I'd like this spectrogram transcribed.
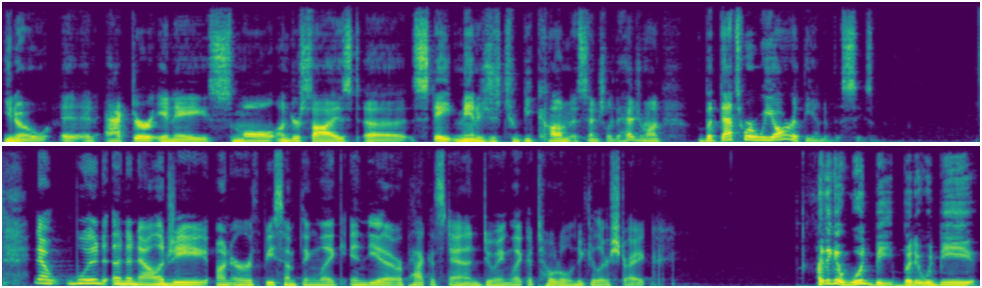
you know an actor in a small, undersized uh, state manages to become essentially the hegemon. But that's where we are at the end of this season. Now, would an analogy on Earth be something like India or Pakistan doing like a total nuclear strike? I think it would be, but it would be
